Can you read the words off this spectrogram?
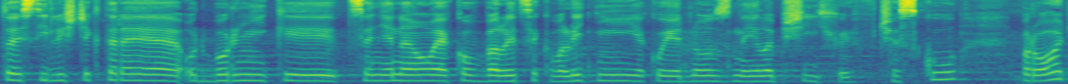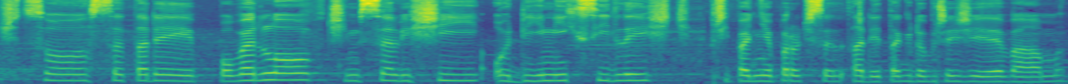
To je sídliště, které je odborníky ceněno jako velice kvalitní, jako jedno z nejlepších v Česku. Proč, co se tady povedlo, čím se liší od jiných sídlišť, případně proč se tady tak dobře žije vám,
